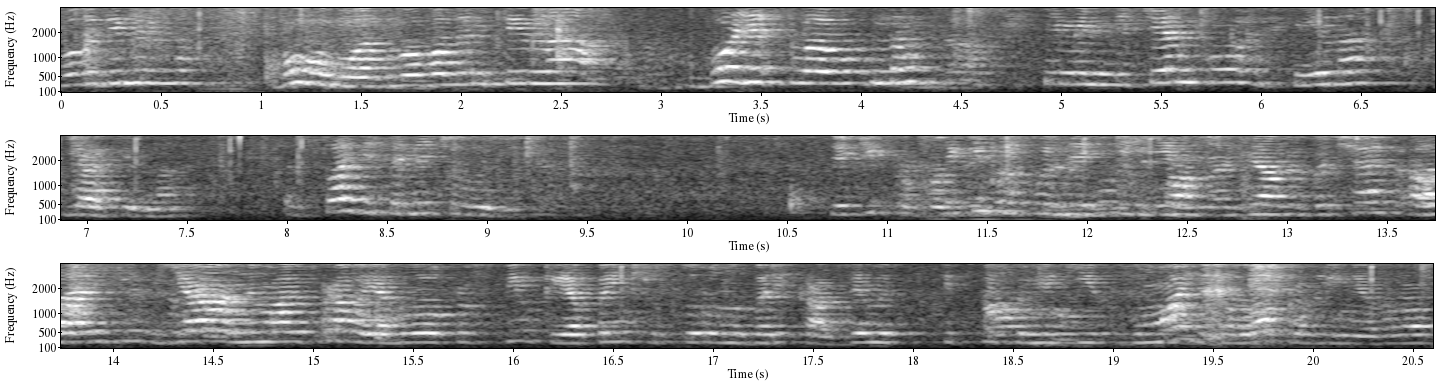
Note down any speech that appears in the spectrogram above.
Володимирівна, Богомазова Валентина, Боліславовна і Мельниченко Ніна Яківна. В складі самі чоловік. Які Які пропозиції? пропозиції є? Я вибачаюсь, але я не маю права, я голова профспілки, я по іншу сторону барикад, де ми підписуємо які бумаги, голова правління, голова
